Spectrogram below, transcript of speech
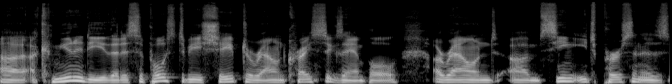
uh, a community that is supposed to be shaped around Christ's example, around um, seeing each person as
